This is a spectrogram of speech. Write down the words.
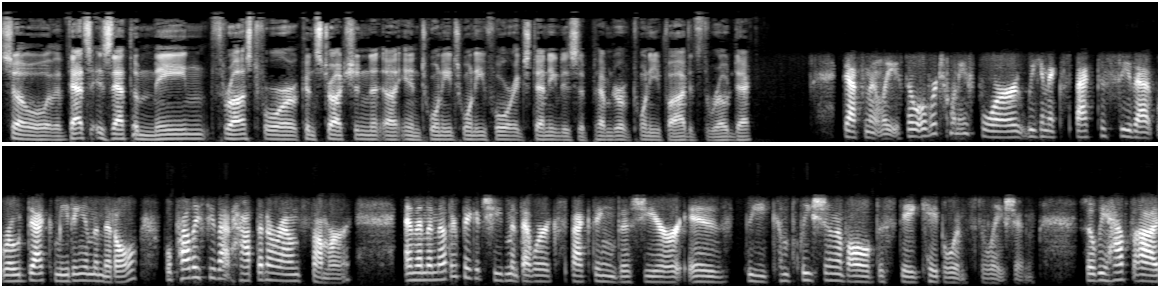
So that's is that the main thrust for construction uh, in 2024, extending to September of 25? It's the road deck. Definitely. So over 24, we can expect to see that road deck meeting in the middle. We'll probably see that happen around summer. And then another big achievement that we're expecting this year is the completion of all of the stay cable installation. So we have uh,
